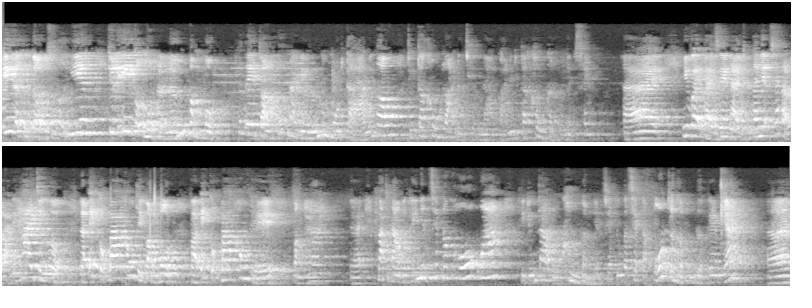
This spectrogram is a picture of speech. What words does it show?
y là thuộc tập hợp số tự nhiên cho nên y cộng một là lớn bằng một thế đây toàn quốc này đều lớn bằng một cả đúng không chúng ta không loại được trường nào cả nên chúng ta không cần phải nhận xét Đấy. Như vậy bài D này chúng ta nhận xét là loại đi hai trường hợp là x cộng 3 không thể bằng 1 và x cộng 3 không thể bằng 2. Đấy. Bạn nào mà thấy nhận xét nó khó quá thì chúng ta cũng không cần nhận xét, chúng ta xét cả bốn trường hợp cũng được các em nhé. Đấy.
